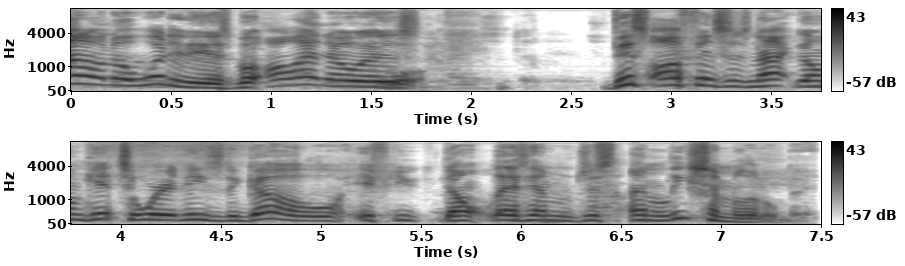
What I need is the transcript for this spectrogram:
I don't know what it is, but all I know is. this offense is not going to get to where it needs to go if you don't let him just unleash him a little bit.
